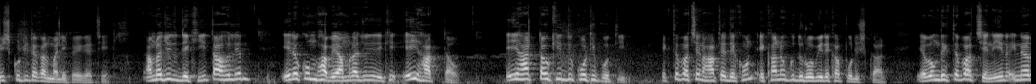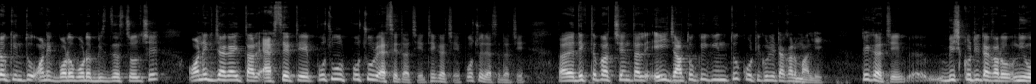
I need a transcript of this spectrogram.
বিশ কোটি টাকার মালিক হয়ে গেছে। আমরা যদি দেখি, তাহলে এরকমভাবে আমরা যদি দেখি, এই হাতটাও এই হাতটাও কিন্তু কোটিপতি। দেখতে পাচ্ছেন হাতে দেখুন, এখানেও কিন্তু রবি রেখা পরিষ্কার। এবং দেখতে পাচ্ছেন এনারও কিন্তু অনেক বড় বড় বিজনেস চলছে। অনেক জায়গায় তার অ্যাসেটে প্রচুর প্রচুর অ্যাসেট আছে, ঠিক আছে? প্রচুর অ্যাসেট আছে। তাহলে দেখতে পাচ্ছেন, তাহলে এই জাতকই কিন্তু কোটি কোটি টাকার মালিক, ঠিক আছে? বিশ কোটি টাকারও ইনিও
